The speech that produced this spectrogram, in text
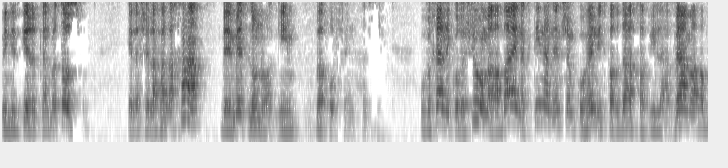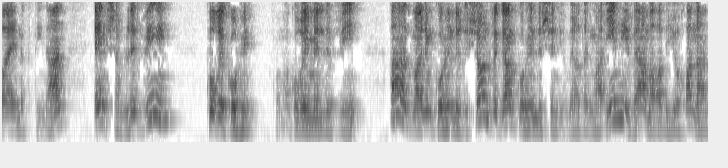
והיא נזכרת כאן בתוספות. אלא שלהלכה באמת לא נוהגים באופן הזה. ובכן אני קורא שוב, אמר אביי נקטינן אין שם כהן התפרדה החבילה, ואמר אביי נקטינן אין שם לוי קורא כהן. מה קורה אם אין לוי? אז מעלים כהן לראשון וגם כהן לשני. אומרת הגמרא, הנה ואמר רבי יוחנן,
